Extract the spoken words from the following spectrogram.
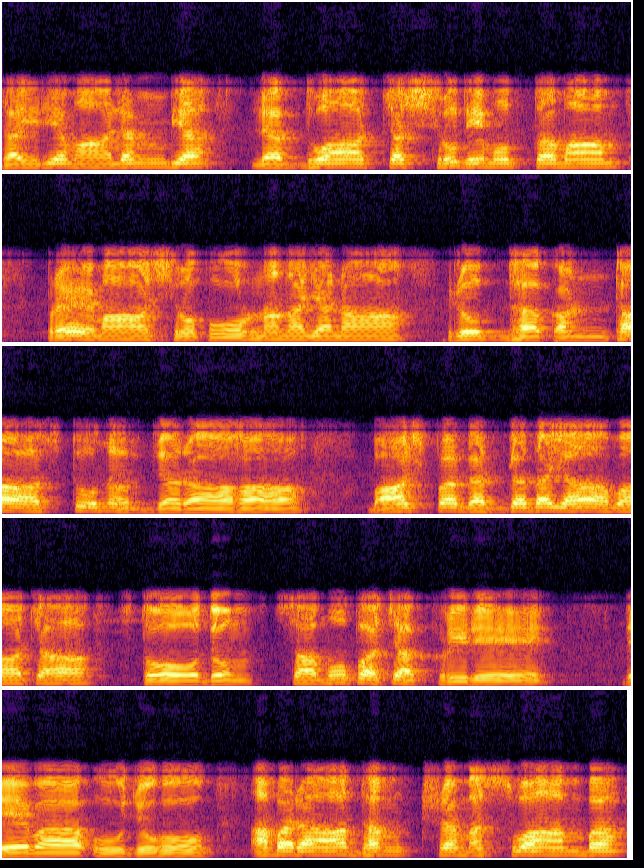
धैर्यमालम्ब्य लब्ध्वा च श्रुतिमुत्तमां प्रेमाश्रुपूर्णनयना रुद्धकण्ठास्तु निर्जराः बाष्पगद्गदया वाचा स्तोतुं समुपचक्रिरे। देवा ऊजुः अपराधं क्षमस्वाम्ब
